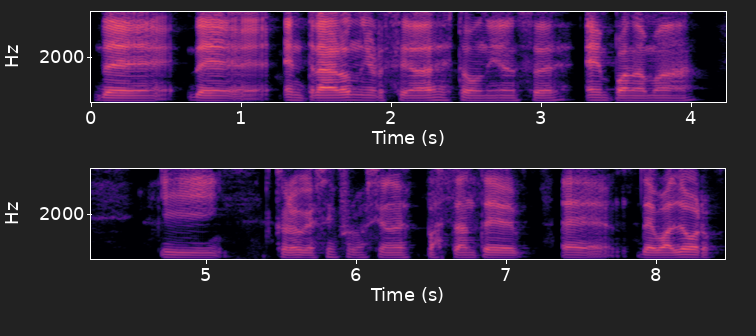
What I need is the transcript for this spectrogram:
de, de entrar a universidades estadounidenses en Panamá y creo que esa información es bastante eh, de valor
